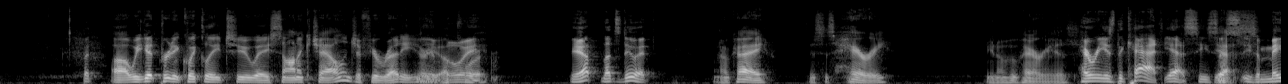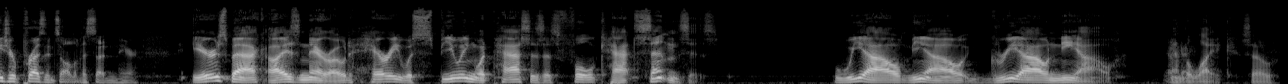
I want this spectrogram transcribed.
But- uh, we get pretty quickly to a Sonic challenge. If you're ready, are Yeah, you up boy. for it? Yep, let's do it. Okay, this is Harry. You know who Harry is. Harry is the cat. Yes, he's Yes. A, he's a major presence all of a sudden here. Ears back, eyes narrowed, Harry was spewing what passes as full cat sentences. Weow, meow, griow, neow, and the like. So,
